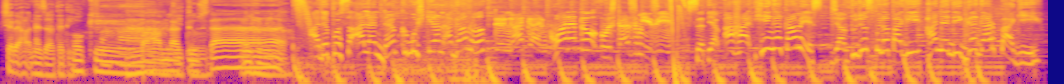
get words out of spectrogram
syariat hak nazar tadi. Okey, fahamlah gitu. tu Ustaz. Alhamdulillah. Ada persoalan dan kemusykilan agama? Dengarkan Guana tu Ustaz Mizi. Setiap Ahad hingga Kamis, jam 7.10 pagi, hanya di Gegar Pagi.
